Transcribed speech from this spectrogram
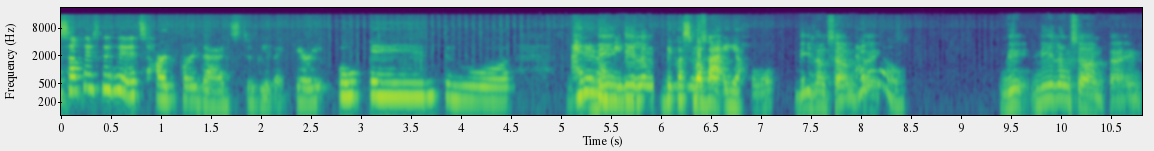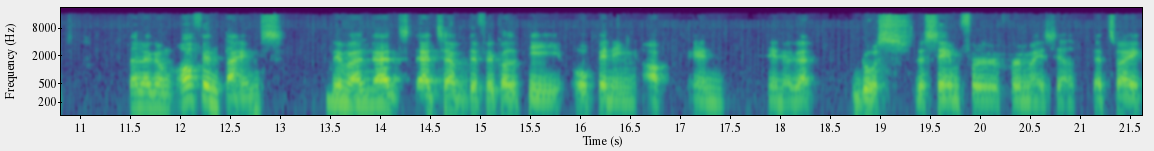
sometimes kasi it's hard for dads to be like very open to I don't know, Di- maybe di lang- because babae ako. Di lang But I sometimes. don't know. Di, di lang sometimes. Talagang oftentimes, di ba, Mhm. dads, dads have difficulty opening up and, you know, that goes the same for, for myself. That's why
